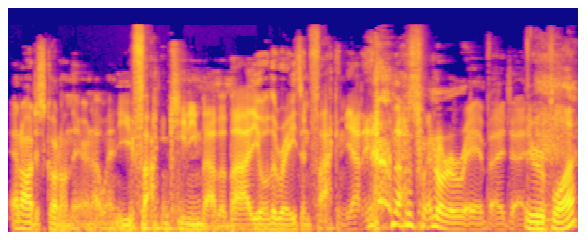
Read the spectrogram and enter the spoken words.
And I just got on there and I went, you fucking kidding, blah, blah, blah. You're the reason, fucking yada, yada. And I just went on a rampage. eh? You reply?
